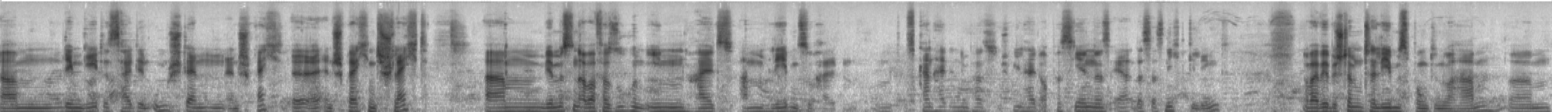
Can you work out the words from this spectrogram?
Ähm, dem geht es halt den Umständen entsprech, äh, entsprechend schlecht. Ähm, wir müssen aber versuchen, ihn halt am Leben zu halten. Und es kann halt in dem Spiel halt auch passieren, dass, er, dass das nicht gelingt, weil wir bestimmte Lebenspunkte nur haben. Ähm,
